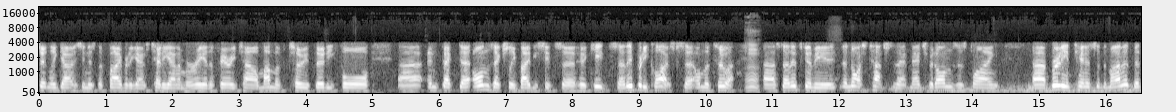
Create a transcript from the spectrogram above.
certainly goes in as the favourite against Tatiana Maria, the fairy tale mum of two, 34. Uh, in fact, uh, Ons actually babysits uh, her kids, so they're pretty close uh, on the tour. Mm. Uh, so that's going to be a, a, nice touch to that match. But Ons is playing uh, brilliant tennis at the moment, but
